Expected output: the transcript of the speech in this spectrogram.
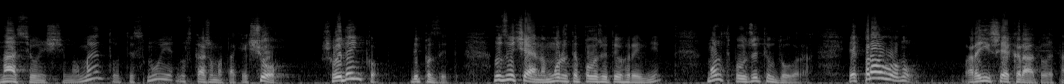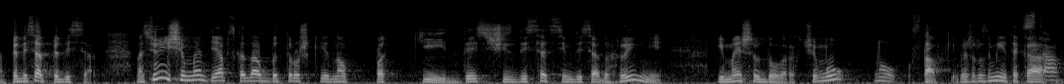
на сьогоднішній момент от існує, ну скажімо так, якщо швиденько, депозити. Ну, звичайно, можете положити в гривні, можете положити в доларах. Як правило, ну, раніше як радили, там 50-50. На сьогоднішній момент я б сказав би трошки навпаки, десь 60-70 гривні і менше в доларах. Чому? Ну, ставки. Ви ж розумієте, яка Ставки.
